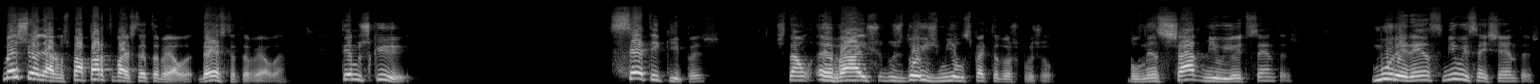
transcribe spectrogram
Mas se olharmos para a parte de baixo da tabela, desta tabela, temos que sete equipas estão abaixo dos 2 mil espectadores por jogo. Belenenses Chade, 1.800. Moreirense, 1.600.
